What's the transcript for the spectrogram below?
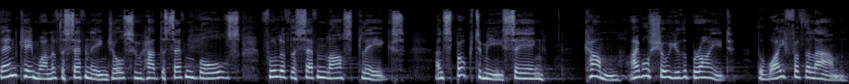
Then came one of the seven angels who had the seven bowls full of the seven last plagues and spoke to me saying, Come, I will show you the bride, the wife of the Lamb.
